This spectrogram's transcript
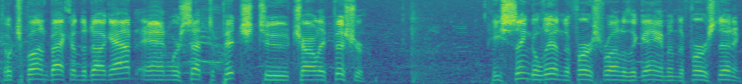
Coach Bunn back in the dugout, and we're set to pitch to Charlie Fisher. He singled in the first run of the game in the first inning.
